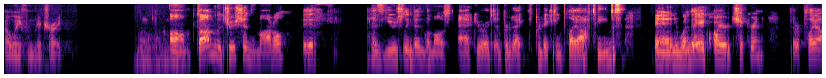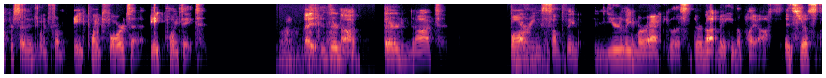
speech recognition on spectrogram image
away from Detroit. Um, Dom Luszczyszyn's model if has usually been the most accurate at predict, predicting playoff teams. And when they acquired Chychrun, their playoff percentage went from 8.4 to 8.8. Uh, they're not, they're not, barring something nearly miraculous, they're not making the playoffs. It's just,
